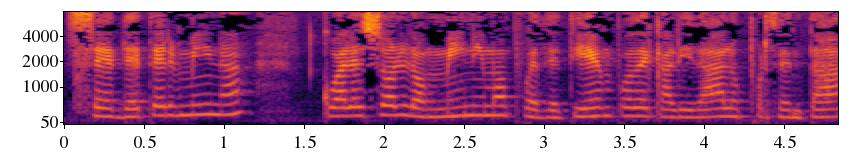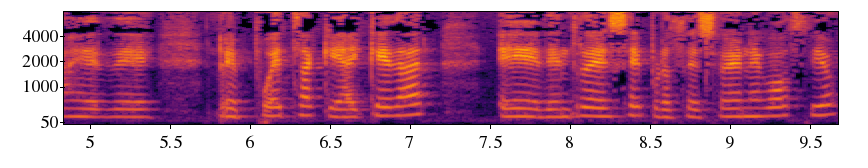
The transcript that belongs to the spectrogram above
se determina cuáles son los mínimos pues de tiempo, de calidad, los porcentajes de respuesta que hay que dar eh, dentro de ese proceso de negocio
